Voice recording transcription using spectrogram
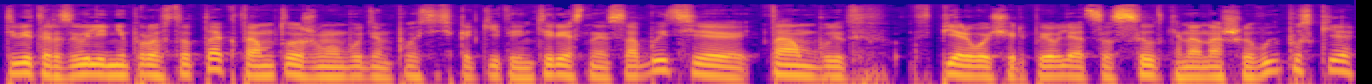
твиттер завели не просто так, там тоже мы будем постить какие-то интересные события, там будет в первую очередь появляться ссылки на наши выпуски,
